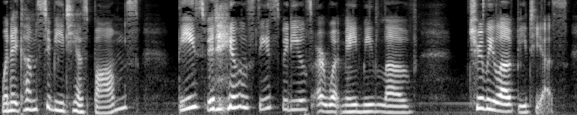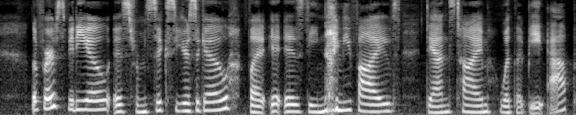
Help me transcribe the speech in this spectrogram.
When it comes to BTS bombs, these videos, these videos are what made me love, truly love BTS. The first video is from six years ago, but it is the 95's Dance Time with a Beat app.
